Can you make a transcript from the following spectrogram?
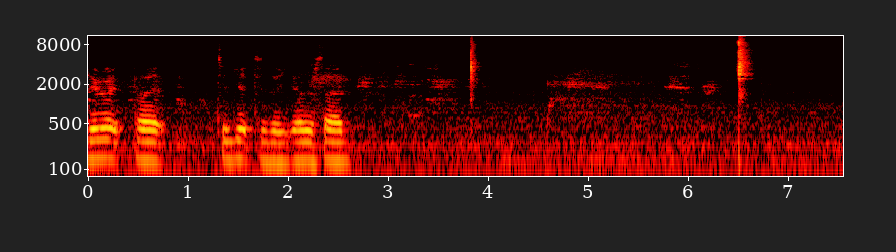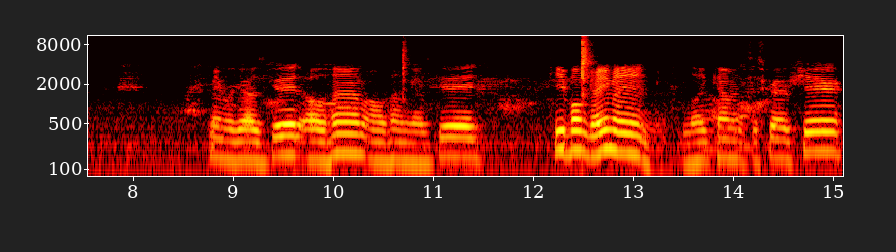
do it but to get to the other side. Remember guys good all time all time guys good. Keep on gaming. Like comment subscribe share.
